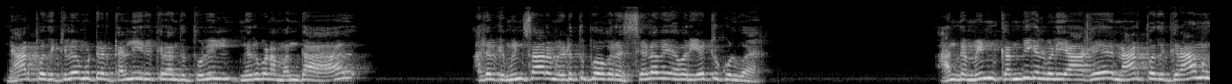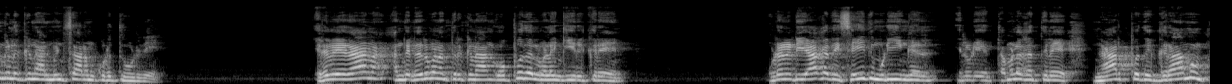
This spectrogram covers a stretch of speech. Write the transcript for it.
நாற்பது கிலோமீட்டர் தள்ளி இருக்கிற அந்த தொழில் நிறுவனம் வந்தால் அதற்கு மின்சாரம் எடுத்து போகிற செலவை அவர் ஏற்றுக்கொள்வார். அந்த மின் கம்பிகள் வழியாக நாற்பது கிராமங்களுக்கு நான் மின்சாரம் கொடுத்து விடுவேன். எனவேதான் அந்த நிறுவனத்திற்கு நான் ஒப்புதல் வழங்கி இருக்கிறேன் உடனடியாக அதை செய்து முடியுங்கள். என்னுடைய தமிழகத்திலே நாற்பது கிராமம்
